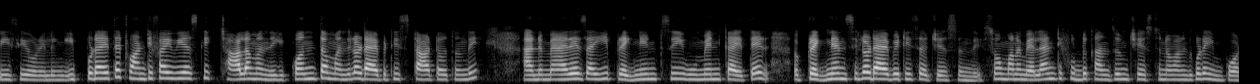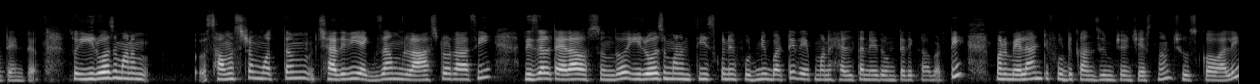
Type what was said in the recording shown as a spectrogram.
పీసీఓడిలింగ్ ఇప్పుడైతే ట్వంటీ ఫైవ్ ఇయర్స్కి చాలామందికి కొంతమందిలో డయాబెటీస్ స్టార్ట్ అవుతుంది. అండ్ మ్యారేజ్ అయ్యి ప్రెగ్నెన్సీ ఉమెన్కి అయితే ప్రెగ్నెన్సీలో డయాబెటీస్ వచ్చేస్తుంది. సో మనం ఎలాంటి ఫుడ్ కన్జ్యూమ్ చేస్తున్నాం అనేది కూడా ఇంపార్టెంట్. సో ఈరోజు మనం సంవత్సరం మొత్తం చదివి ఎగ్జామ్ లాస్ట్లో రాసి రిజల్ట్ ఎలా వస్తుందో ఈరోజు మనం తీసుకునే ఫుడ్ని బట్టి రేపు మన హెల్త్ అనేది ఉంటుంది కాబట్టి మనం ఎలాంటి ఫుడ్ కన్జ్యూమ్ చేస్తున్నాం చూసుకోవాలి.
